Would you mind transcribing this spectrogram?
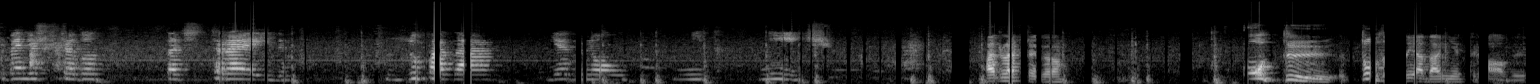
Czy będziesz chciał dostać trade? Zupa za jedną nit, nić. A dlaczego? O ty! To za zjadanie trawy.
